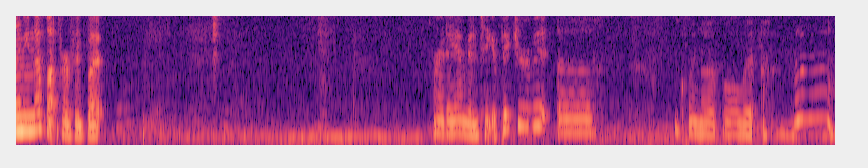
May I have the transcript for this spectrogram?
I mean, that's not perfect, but... Alright, I am going to take a picture of it. Uh, clean it up a little bit. Oh no!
